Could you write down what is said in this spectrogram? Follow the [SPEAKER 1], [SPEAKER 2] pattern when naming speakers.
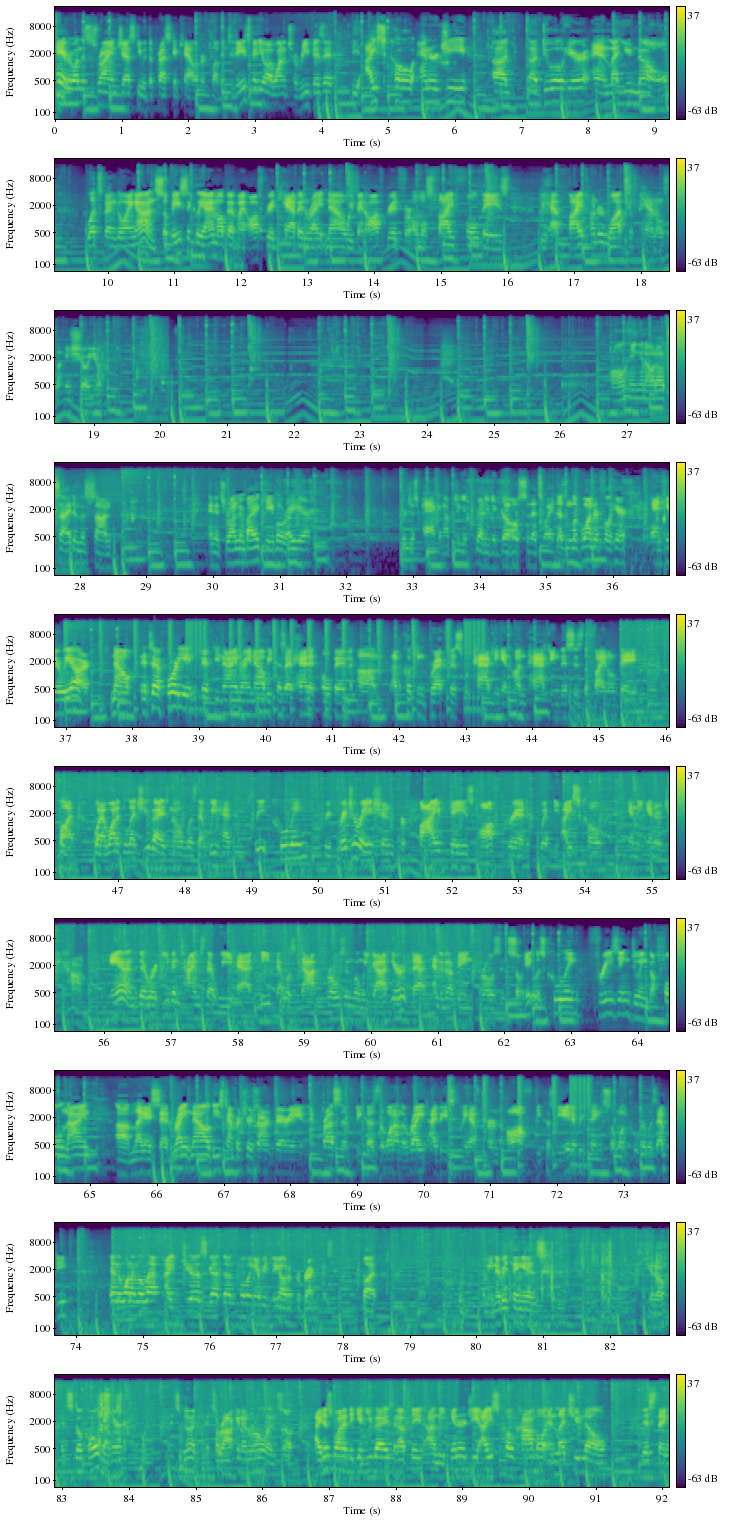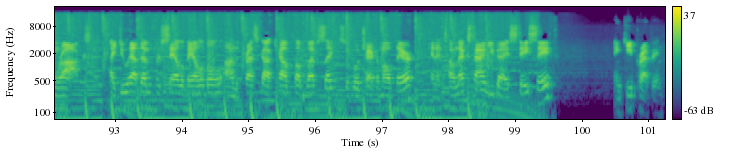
[SPEAKER 1] Hey everyone, this is Ryan Jeske with the Prescott Caliber Club. In today's video, I wanted to revisit the Iceco Inergy uh, uh, duo here and let you know what's been going on. So basically, I'm up at my off-grid cabin right now. We've been off-grid for almost five full days. We have 500 watts of panels. Let me show you. All hanging out outside in the sun and it's running by a cable right here. We're just packing up to get ready to go, so that's why it doesn't look wonderful here. And here we are. Now, it's at 48 and 59 right now because I've had it open. Um, I'm cooking breakfast, we're packing and unpacking. This is the final day. But what I wanted to let you guys know was that we had complete cooling, refrigeration for five days off grid with the Iceco and the Inergy combo. And there were even times that we had meat that was not frozen when we got here that ended up being frozen. So it was cooling, freezing, doing the whole nine. Um, like I said, right now these temperatures aren't very impressive because the one on the right I basically have turned off because we ate everything so one cooler was empty. And the one on the left, I just got done pulling everything out of for breakfast. But, I mean, everything is, you know, it's still cold in here it's good. It's rocking and rolling. So I just wanted to give you guys an update on the Inergy Ice Co combo and let you know this thing rocks. I do have them for sale available on the Prescott Cal Club website, so go check them out there. And until next time, you guys stay safe and keep prepping.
